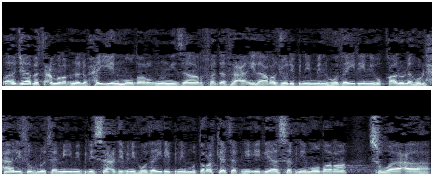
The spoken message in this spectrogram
وأجابت عمرو بن لحي مضر بن نزار فدفع إلى رجل بن من هذيل يقال له الحارث بن تميم بن سعد بن هذيل بن مدركة بن إلياس بن مضر سواعا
